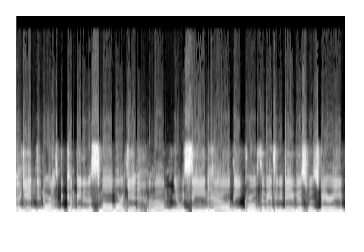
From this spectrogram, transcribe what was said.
Again, New Orleans kind of being in a small market. Um, you know, we've seen how the growth of Anthony Davis was very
